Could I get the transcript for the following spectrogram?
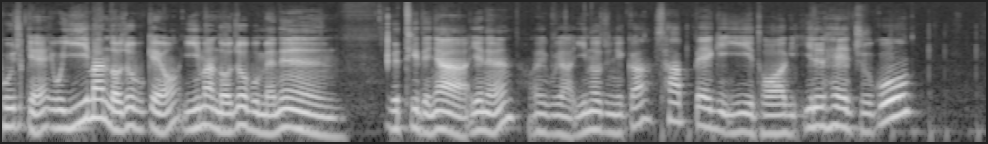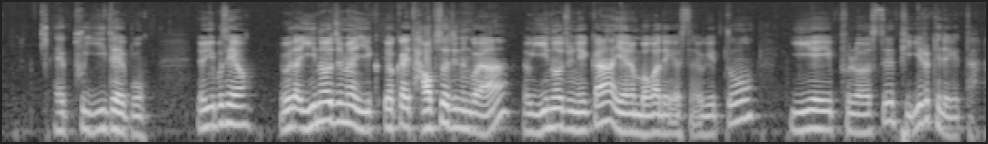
보여줄게. 이거 2만 넣어줘 볼게요. 2만 넣어줘 보면은, 어떻게 되냐. 얘는, 어이구야, 2 넣어주니까 4 빼기 2 더하기 1 해주고, F2 되고, 여기 보세요. 여기다 2 넣어주면 여기까지 다 없어지는 거야. 여기 2 넣어주니까 얘는 뭐가 되겠어? 여기 또 2a 플러스 b 이렇게 되겠다.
